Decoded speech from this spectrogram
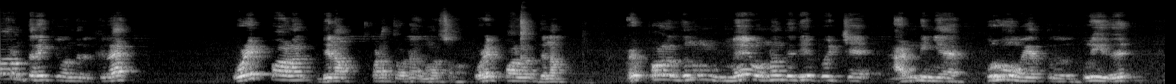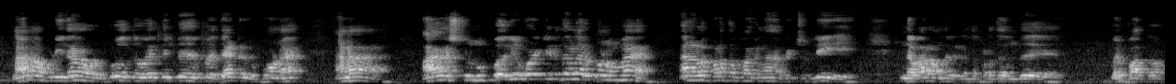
வாரம் திரைக்கு வந்திருக்கிற உழைப்பாளர் தினம் படத்தோட விமர்சனம். உழைப்பாளர் தினம். வேட்பாளர் தினம் மே ஒன்றாம் தேதியே போயிடுச்சு. அப்படின்னு நீங்கள் புருவம் உயர்த்துறது புரியுது. நானும் அப்படி தான் ஒரு புருவத்தை உயர்த்திட்டு இப்போ தேட்டருக்கு போனேன். ஆனால் ஆகஸ்ட் முப்பதுலேயும் உழைச்சிட்டு தானே இருக்கோம் நம்ம. அதனால் படத்தை பார்க்கலாம் அப்படின்னு சொல்லி இந்த வாரம் வந்திருக்கிற அந்த படத்தை வந்து போய் பார்த்தோம்.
